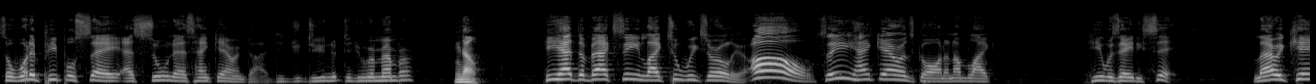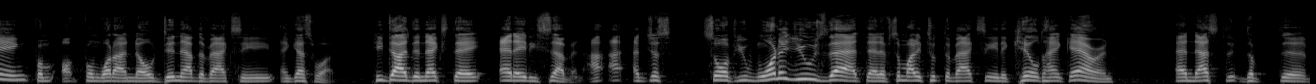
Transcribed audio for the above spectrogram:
So what did people say as soon as Hank Aaron died? Did you do you did you remember? no. He had the vaccine like two weeks earlier. Oh, see, Hank Aaron's gone, and I'm like, he was 86. Larry King, from uh, from what I know, didn't have the vaccine, and guess what? He died the next day at 87. I, I, I just so if you want to use that, that if somebody took the vaccine, it killed Hank Aaron, and that's the the, the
